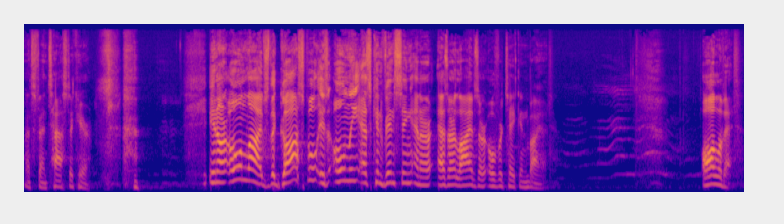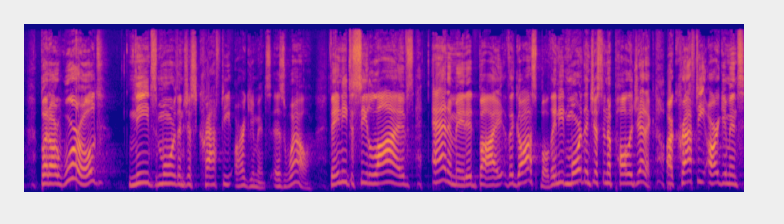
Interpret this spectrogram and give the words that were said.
That's fantastic hair. In our own lives, the gospel is only as convincing as our lives are overtaken by it all of it. But our world needs more than just crafty arguments as well. They need to see lives animated by the gospel. They need more than just an apologetic. Our crafty arguments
